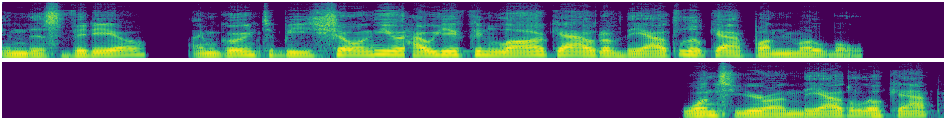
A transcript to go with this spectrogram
In this video, I'm going to be showing you how you can log out of the Outlook app on mobile. Once you're on the Outlook app,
